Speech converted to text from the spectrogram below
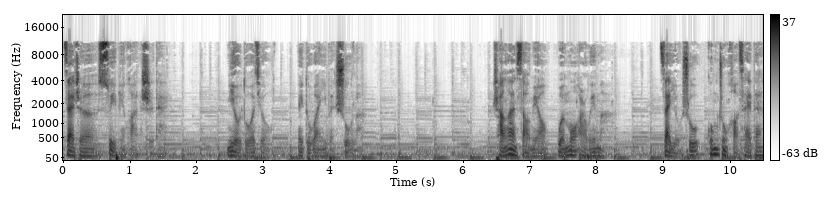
在这碎片化的时代，你有多久没读完一本书了？长按扫描文末二维码，在有书公众号菜单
